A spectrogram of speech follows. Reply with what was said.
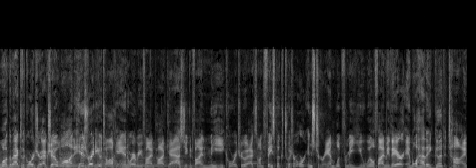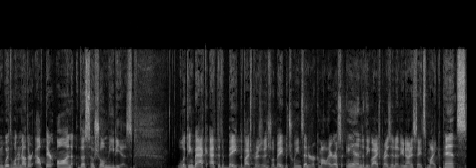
Welcome back to the Corey Truax Show on his Radio Talk and wherever you find podcasts. You can find me, Corey Truax, on Facebook, Twitter, or Instagram. Look for me, you will find me there, and we'll have a good time with one another out there on the social medias looking back at the debate, the vice presidential debate between Senator Kamala Harris and the vice president of the United States, Mike Pence,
